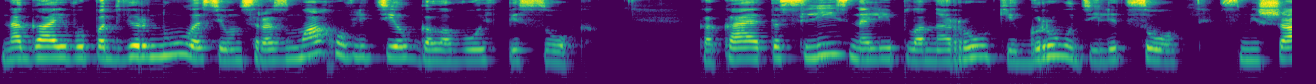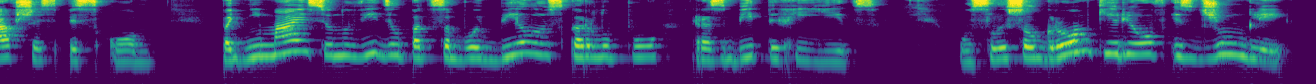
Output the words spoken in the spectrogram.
Нога его подвернулась, и он с размаху влетел головой в песок. Какая-то слизь налипла на руки, груди, лицо, смешавшись с песком. Поднимаясь, он увидел под собой белую скорлупу разбитых яиц. Услышал громкий рев из джунглей,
